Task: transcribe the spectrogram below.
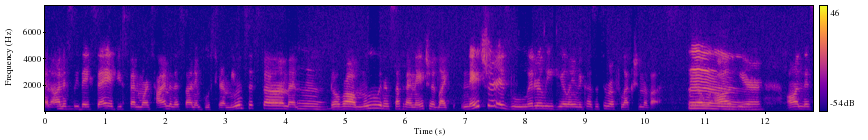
And Mm-hmm. honestly, they say if you spend more time in the sun, it boosts your immune system and Mm. the overall mood and stuff of that nature. Like nature is literally healing because it's a reflection of us. You know, we're all Mm. here on this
